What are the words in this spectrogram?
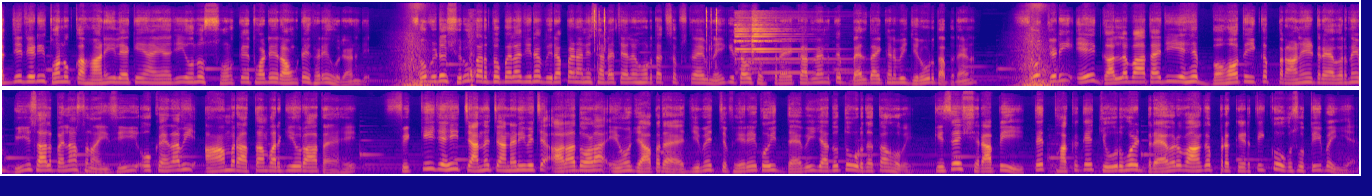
ਅੱਜ ਜਿਹੜੀ ਤੁਹਾਨੂੰ ਕਹਾਣੀ ਲੈ ਕੇ ਆਏ ਆ ਜੀ ਉਹਨੂੰ ਸੁਣ ਕੇ ਤੁਹਾਡੇ ਰੌਂਗਟੇ ਖੜੇ ਹੋ ਜਾਣਗੇ। ਸੋ ਵੀਡੀਓ ਸ਼ੁਰੂ ਕਰਨ ਤੋਂ ਪਹਿਲਾਂ ਜਿਹਨਾਂ ਵੀਰਾਂ ਭੈਣਾਂ ਨੇ ਸਾਡਾ ਚੈਨਲ ਹੁਣ ਤੱਕ ਸਬਸਕ੍ਰਾਈਬ ਨਹੀਂ ਕੀਤਾ ਉਹ ਸਬਸਕ੍ਰਾਈਬ ਕਰ ਲੈਣ ਤੇ ਬੈਲ ਦਾ ਆਈਕਨ ਵੀ ਜ਼ਰੂਰ ਦਬ ਦੇਣ। ਸੋ ਜਿਹੜੀ ਇਹ ਗੱਲਬਾਤ ਹੈ ਜੀ ਇਹ ਬਹੁਤ ਹੀ ਇੱਕ ਪੁਰਾਣੇ ਡਰਾਈਵਰ ਨੇ 20 ਸਾਲ ਪਹਿਲਾਂ ਸੁਣਾਈ ਸੀ। ਉਹ ਕਹਿੰਦਾ ਵੀ ਆਮ ਰਾਤਾਂ ਵਰਗੀ ਉਹ ਰਾਤ ਹੈ ਇਹ। ਫਿੱਕੀ ਜਹੀ ਚੰਨ ਚਾਨਣੀ ਵਿੱਚ ਆਲਾ ਦੁਆਲਾ ਇਉਂ ਜਾਪਦਾ ਹੈ, ਜਿਵੇਂ ਚਫੇਰੇ ਕੋਈ ਦੇਵੀ ਜਾਦੂ ਧੂੜ ਦਿੱਤਾ ਹੋਵੇ। ਕਿਸੇ ਸ਼ਰਾਬੀ ਤੇ ਥੱਕ ਕੇ ਚੂਰ ਹੋਏ ਡਰਾਈਵਰ ਵਾਂਗ ਪ੍ਰਕਿਰਤੀ ਘੂਕ ਸੁੱਤੀ ਪਈ ਹੈ।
